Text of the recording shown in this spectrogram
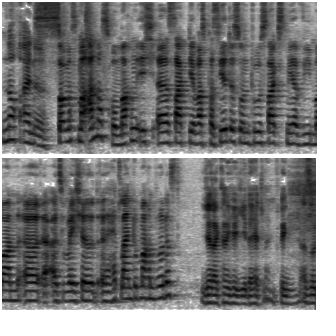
noch eine. Sollen wir es mal andersrum machen? Ich äh, sag dir, was passiert ist und du sagst mir, wie man, äh, also welche äh, Headline du machen würdest? Ja, da kann ich ja jede Headline bringen. Also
